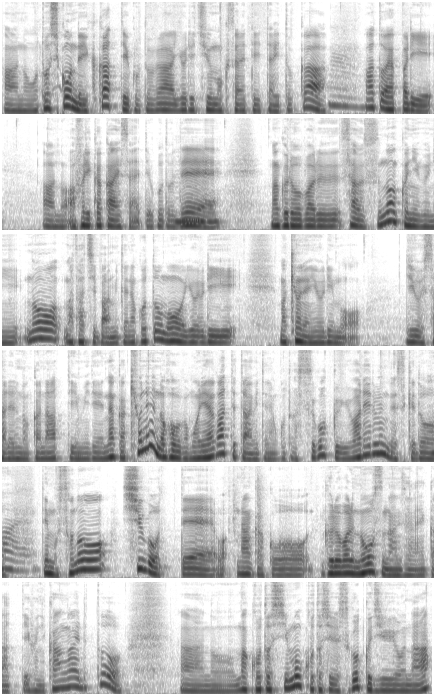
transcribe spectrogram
あの落とし込んでいくかっていうことがより注目されていたりとか、う、うん。あとはやっぱりあのアフリカ開催ということで、まあ、グローバルサウスの国々の、まあ、立場みたいなこともより、まあ、去年よりも重要視されるのかなっていう意味でなんか去年の方が盛り上がってたみたいなことがすごく言われるんですけど、はい。でもその主語ってわなんかこうグローバルノースなんじゃないかっていうふうに考えるとあの、まあ、今年も今年ですごく重要な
